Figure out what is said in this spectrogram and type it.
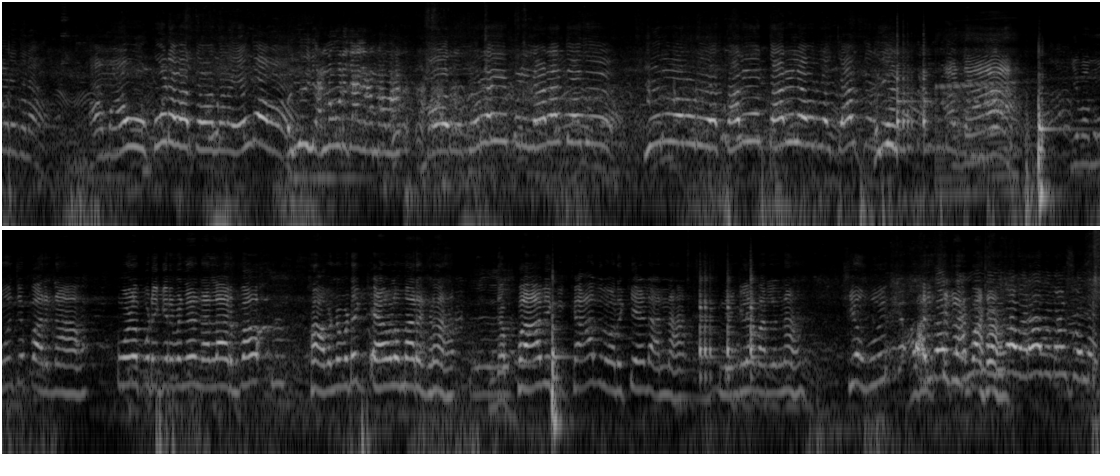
மனிதனா? ஆமா அவன் கூட வார்த்தை வந்தானா? எங்க அவன்? ஐயோ என்ன கூட கேட்கறான் ஒரு முறை இப்படி நடந்தது. இருவருடைய தலையை தரையில் அவர்களை ஜாக்கிரதையா அண்ணா இவன் மூஞ்ச பாருண்ணா. பூனை பிடிக்கிறவனே நல்லா இருப்பான். அவனை விட கேவலமா இருக்கிறான். இந்த பாவிக்கு காதல் ஒரு கேடு அண்ணா. நீங்களே வரலன்னா என் உயிரை பறிச்சுட்டு இருப்பானா? வராதமான்னு சொன்னேன்.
